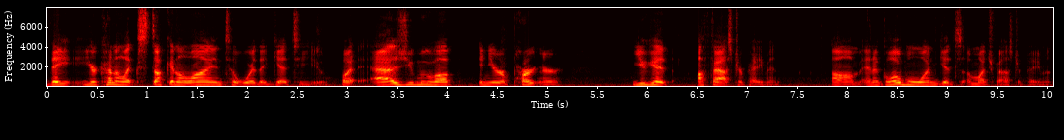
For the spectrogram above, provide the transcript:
They You're kind of like stuck in a line to where they get to you. But as you move up and you're a partner, you get a faster payment. Um, and a global one gets a much faster payment.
